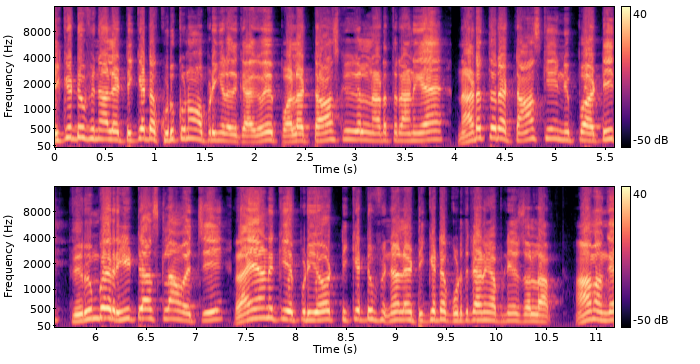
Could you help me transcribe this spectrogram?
டிக்கெட் டு ஃபினாலே டிக்கெட்டை கொடுக்கணும் அப்படிங்கிறதுக்காகவே பல டாஸ்க்குகள் நடத்துறானுங்க. நடத்துற டாஸ்கையும் நிப்பாட்டி திரும்ப ரீடாஸ்க்லாம் வச்சு ரயானுக்கு எப்படியோ டிக்கெட் டு ஃபினாலே டிக்கெட்டை கொடுத்துட்டானுங்க அப்படின்னு சொல்லலாம். ஆமாங்க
